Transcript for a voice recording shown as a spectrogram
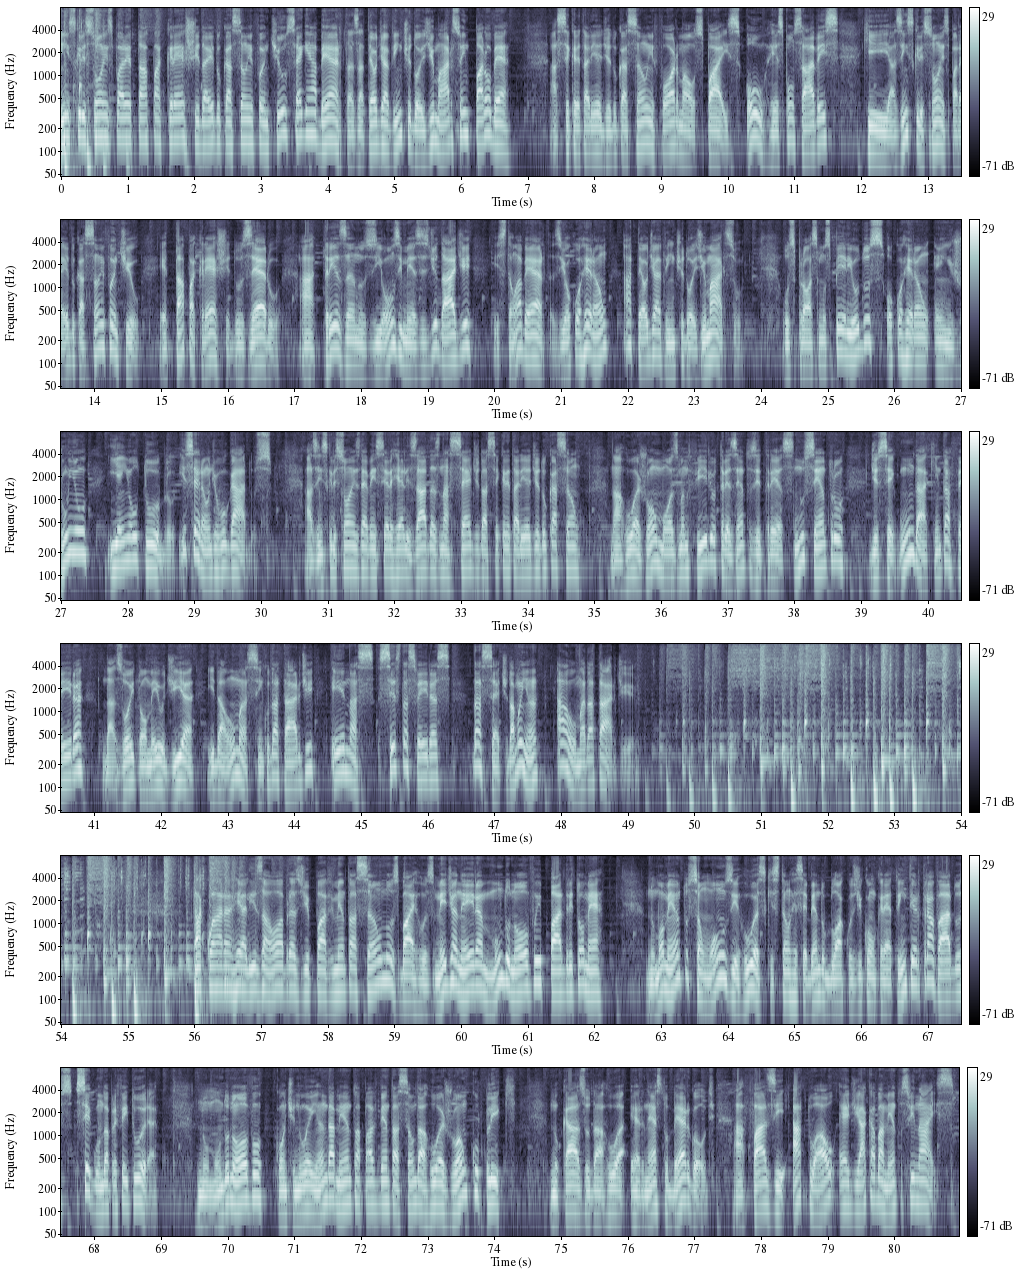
Inscrições para a etapa creche da educação infantil seguem abertas até o dia 22 de março em Parobé. A Secretaria de Educação informa aos pais ou responsáveis que as inscrições para a educação infantil, etapa creche do zero a 3 anos e 11 meses de idade, estão abertas e ocorrerão até o dia 22 de março. Os próximos períodos ocorrerão em junho e em outubro e serão divulgados. As inscrições devem ser realizadas na sede da Secretaria de Educação, na rua João Mosman Filho, 303, no centro, de segunda a quinta-feira, das 8 ao meio-dia e da 1 às 5 da tarde, e nas sextas-feiras, das 7 da manhã à 1 da tarde. Taquara realiza obras de pavimentação nos bairros Medianeira, Mundo Novo e Padre Tomé. No momento, são 11 ruas que estão recebendo blocos de concreto intertravados, segundo a Prefeitura. No Mundo Novo, continua em andamento a pavimentação da rua João Kuplick. No caso da rua Ernesto Bergold, a fase atual é de acabamentos finais.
